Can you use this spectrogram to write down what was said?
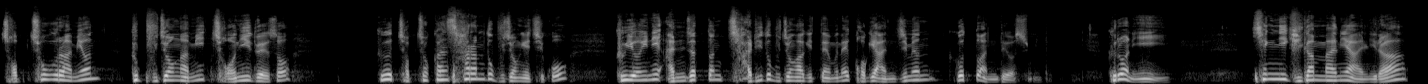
접촉을 하면 그 부정함이 전이 돼서 그 접촉한 사람도 부정해지고 그 여인이 앉았던 자리도 부정하기 때문에 거기 앉으면 그것도 안 되었습니다. 그러니 생리 기간만이 아니라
